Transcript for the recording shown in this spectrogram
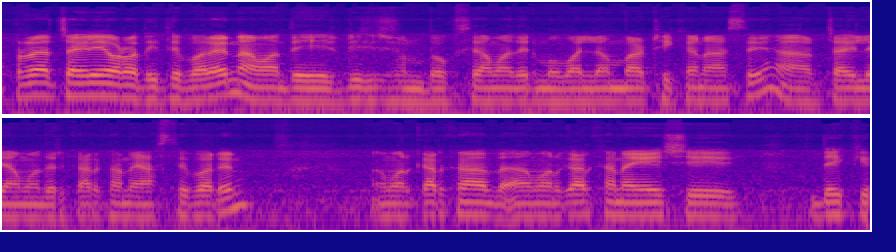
আপনারা চাইলে অর্ডার দিতে পারেন। আমাদের ডিসক্রিপশন বক্সে আমাদের মোবাইল নাম্বার ঠিকানা আছে। আর চাইলে আমাদের কারখানায় আসতে পারেন। আমার কারখানা, আমার কারখানায় এসে দেখে,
